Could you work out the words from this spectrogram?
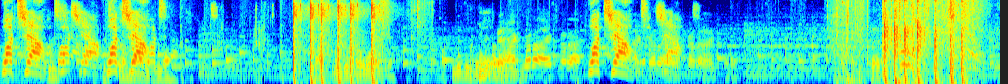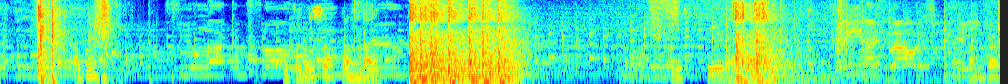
Watch out! Watch out! आपलं तर जवळ आलं आपलं तर जवळ आलं hacker hacker Watch out! Hacker hacker अरे इथं दिसत पण नाही स्पीड आहे बंद कर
